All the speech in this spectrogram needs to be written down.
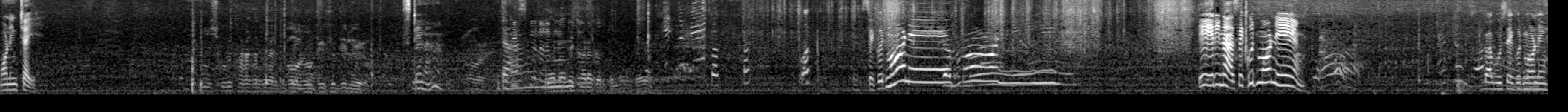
मॉर्निंग चाय। इसको भी खड़ा करके रख दो। रोटी छोटी ले लो। स्टे ना। गुड मॉर्निंग बाबू से गुड मॉर्निंग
